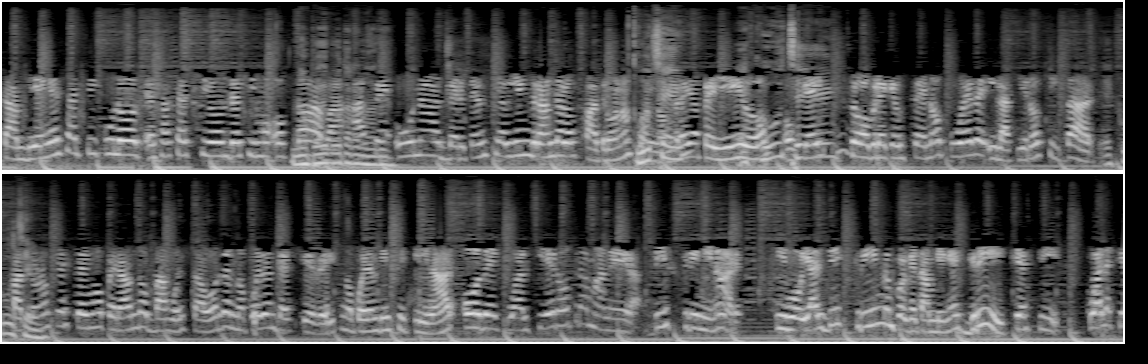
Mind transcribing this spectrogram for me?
También ese artículo, esa sección decimo No votar hace una advertencia bien grande a los patronos con nombre y apellido, escuchen. ¿ok? sobre que usted no puede, y la quiero citar, Escuchen. patronos que estén operando bajo esta orden no pueden despedir, no pueden disciplinar o de cualquier otra manera discriminar. Y voy al discrimen porque también es gris, que si, ¿cuál es que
